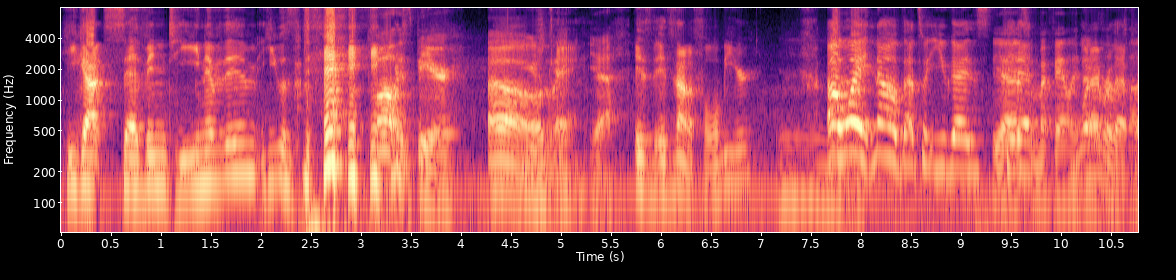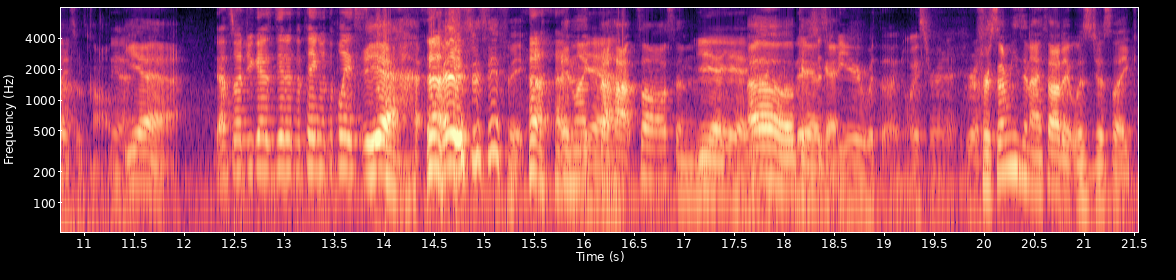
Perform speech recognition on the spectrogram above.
He got seventeen of them. He was dang. Well, it's beer. oh usually. okay. Yeah. Is it's not a full beer? Mm, Oh no. wait, no, that's what you guys. Yeah, did that's at what my family Whatever that time. place was called. Yeah. Yeah, That's what you guys did at the thing with the place. yeah, very specific. And like the hot sauce and Yeah, yeah. yeah. Oh, okay, There's okay. beer with an oyster in it. Gross. For some reason, I thought it was just like.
